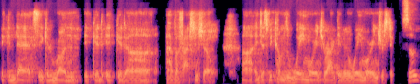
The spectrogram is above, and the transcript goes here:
it could dance, it could run, it could it could uh, have a fashion show. Uh, it just becomes way more interactive and way more interesting. So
